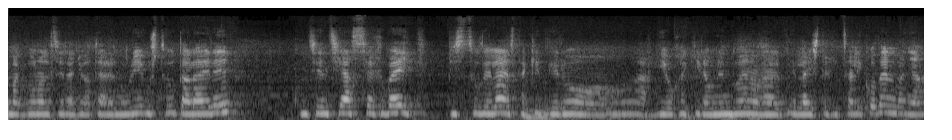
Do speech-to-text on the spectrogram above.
McDonaldsera joatearen hori, uste dut, ala ere, kontzientzia zerbait piztu dela, ez dakit gero argi horrek iraunen duen, laizte hitzaliko den, baina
